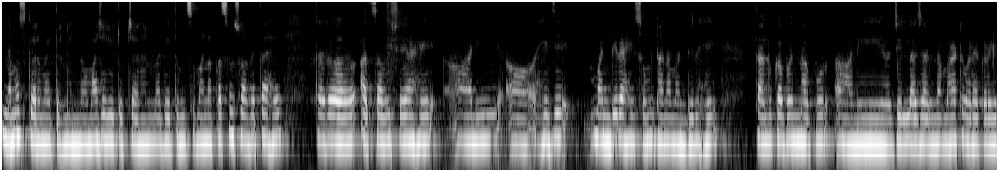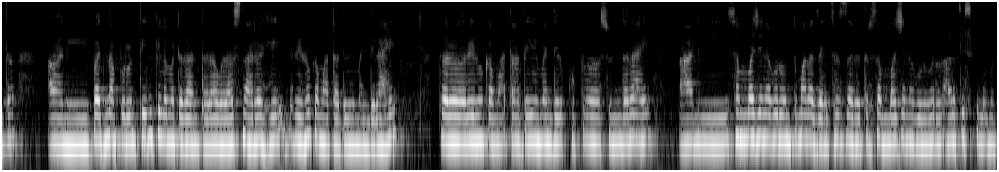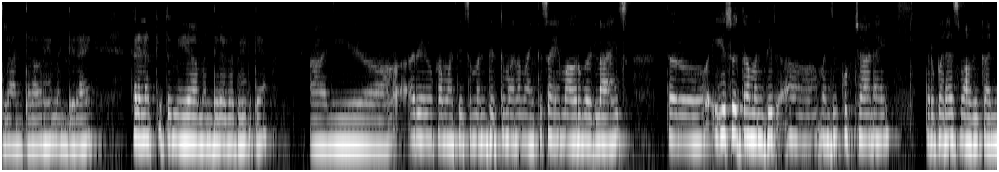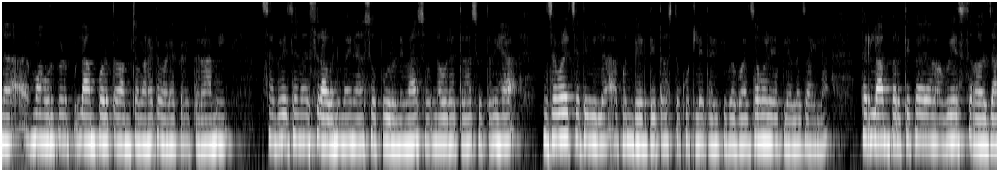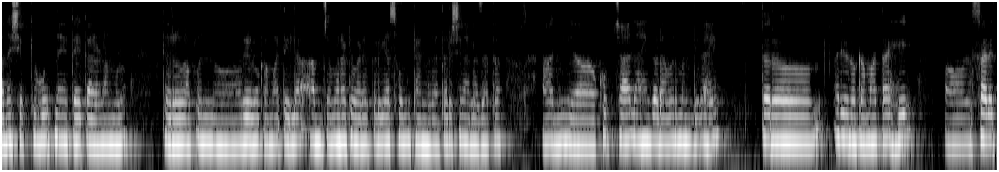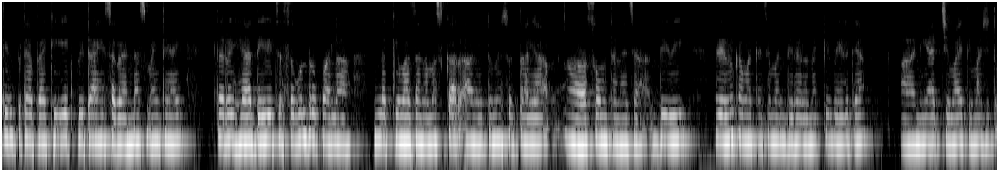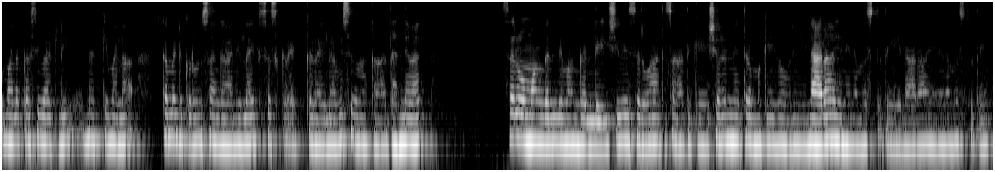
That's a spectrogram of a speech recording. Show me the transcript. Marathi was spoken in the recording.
नमस्कार मैत्रिणींनो माझ्या यूट्यूब चॅनलमध्ये तुमचं मनापासून स्वागत आहे. तर आजचा विषय आहे आणि हे जे मंदिर आहे सोमठाणा मंदिर हे तालुका बदनापूर आणि जिल्हा जालना मराठवाड्याकडे येतं. आणि बदनापूरहून तीन किलोमीटर अंतरावर असणारं हे रेणुका माता देवी मंदिर आहे. तर रेणुका माता देवी मंदिर खूप सुंदर आहे. आणि संभाजीनगरहून तुम्हाला जायचंच झालं तर संभाजीनगरवरून अडतीस किलोमीटर अंतरावर हे मंदिर आहे. तर नक्की तुम्ही या मंदिराला भेट द्या. आणि रेणुका मातेचं मंदिर तुम्हाला माहीतच आहे माहूरगडला आहेच. तर हे सुद्धा मंदिर म्हणजे खूप छान आहे. तर बऱ्याच भाविकांना माहूरगड लांब पडतं आमच्या मराठवाड्याकडे. तर आम्ही सगळेजण श्रावण महिना असो पौर्णिमा असो नवरात्र असो तर ह्या जवळच्या देवीला आपण भेट देत असतो कुठल्या तरी की बाबा जवळ आहे आपल्याला जायला. तर लांब प्रत्येका वेळेस जाणं शक्य होत नाही काही कारणामुळं. तर आपण रेणुका मातेला आमच्या मराठवाड्याकडे या सोमठाण्याला दर्शनाला जातात. आणि खूप छान आहे गडावर मंदिर आहे. तर रेणुका माता हे साडेतीन पीठापैकी एक पीठ आहे सगळ्यांनाच माहिती आहे. तर ह्या देवीच्या सगुण रूपाला नक्की माझा नमस्कार. आणि तुम्हीसुद्धा या सोमठाण्याच्या देवी रेणुका मातेच्या मंदिराला नक्की भेट द्या. आणि आजची माहिती माझी तुम्हाला कशी वाटली नक्की मला कमेंट करून सांगा आणि लाईक सबस्क्राईब करायला विसरू नका. धन्यवाद. सर्व मंगल्य मंगल्ये. शिवे सर्वात साधिके. शरण्य त्र्यंबके गौरी. नारायणी नमस्तुते. नारायणी नमस्तुते.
